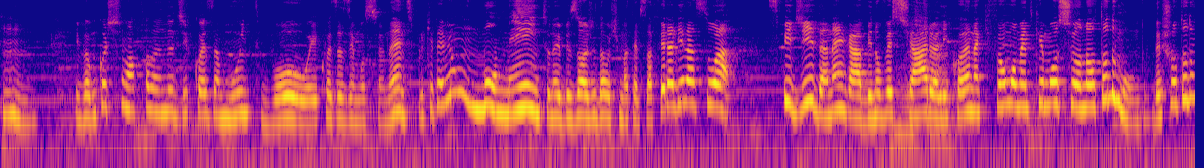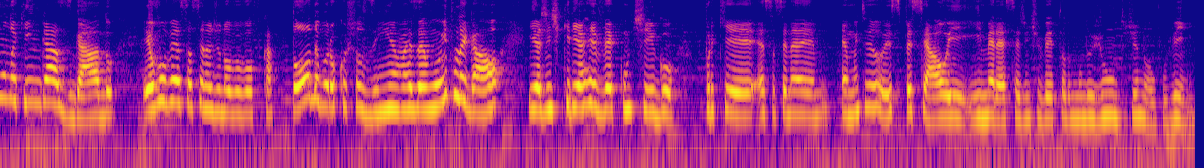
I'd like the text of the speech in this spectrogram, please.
E vamos continuar falando de coisa muito boa e coisas emocionantes, porque teve um momento no episódio da última terça-feira ali na sua despedida, né, Gabi, no vestiário, ali com a Ana, que foi um momento que emocionou todo mundo. Deixou todo mundo aqui engasgado. Eu vou ver essa cena de novo, eu vou ficar toda borocochosinha, mas é muito legal. E a gente queria rever contigo porque essa cena é, é muito especial e, e, merece a gente ver todo mundo junto de novo, Vini.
